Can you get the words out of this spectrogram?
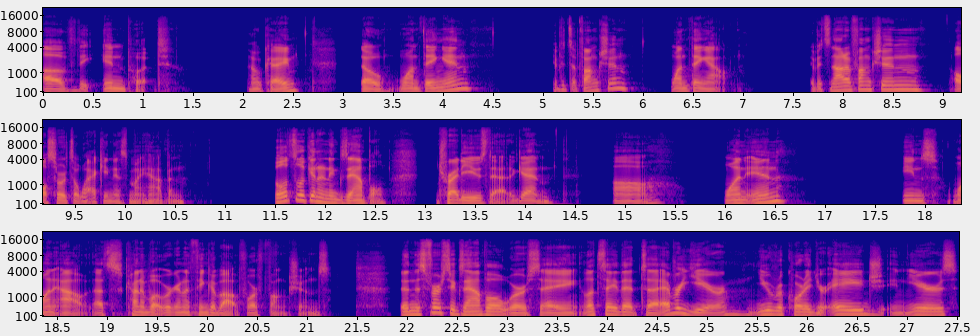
of the input. Okay. So one thing in, if it's a function, one thing out. If it's not a function, all sorts of wackiness might happen. So let's look at an example try to use that. Again, uh, one in means one out. That's kind of what we're going to think about for functions. In this first example, we're saying, let's say that uh, every year you recorded your age in years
